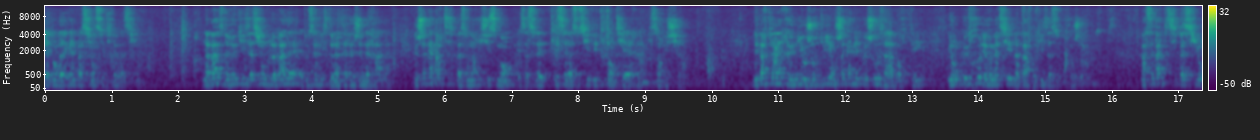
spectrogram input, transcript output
qui attendent avec impatience cette innovation. La base de réutilisation globale est au service de l'intérêt général, que chacun participe à son enrichissement et c'est la société tout entière qui s'enrichira. Les partenaires réunis aujourd'hui ont chacun quelque chose à apporter et on ne peut trop les remercier de la part prise à ce projet. Par sa participation,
